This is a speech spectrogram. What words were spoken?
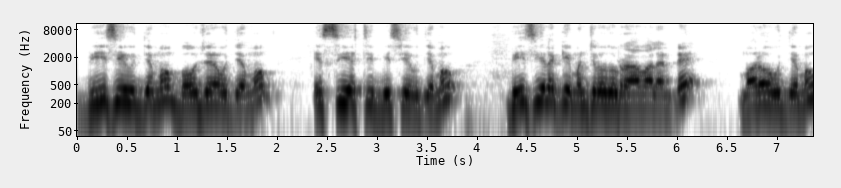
బీసీ ఉద్యమం బహుజన ఉద్యమం ఎస్సీ ఎస్టీ బీసీ ఉద్యమం. బీసీలకి మంచి రోజులు రావాలంటే మరో ఉద్యమం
